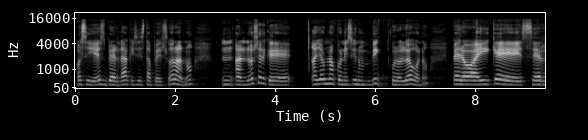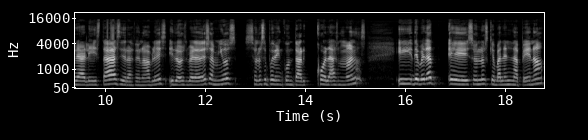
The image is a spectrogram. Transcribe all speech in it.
o si es verdad que es esta persona, ¿no? Mm, al no ser que haya una conexión, un vínculo luego, ¿no? Pero hay que ser realistas y razonables y los verdaderos amigos solo se pueden contar con las manos y de verdad eh, son los que valen la pena,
